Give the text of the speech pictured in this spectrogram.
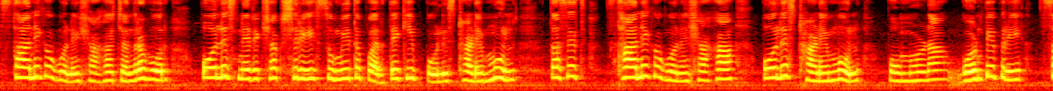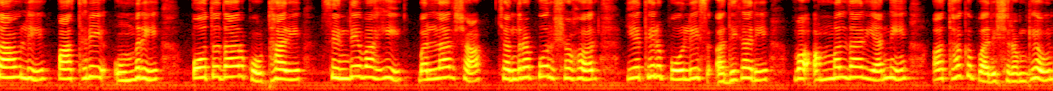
स्थानिक गुन्हे शाखा चंद्रपूर पोलीस निरीक्षक श्री सुमित परतेकी पोलीस ठाणे मूल तसेच स्थानिक गुन्हे शाखा पोलीस ठाणे मूल पोंभुर्णा गोंडपिपरी सावली पाथरी उमरी पोतदार कोठारी सिंदेवाही बल्लारशा चंद्रपूर शहर येथील पोलीस अधिकारी व अंमलदार यांनी अथक परिश्रम घेऊन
